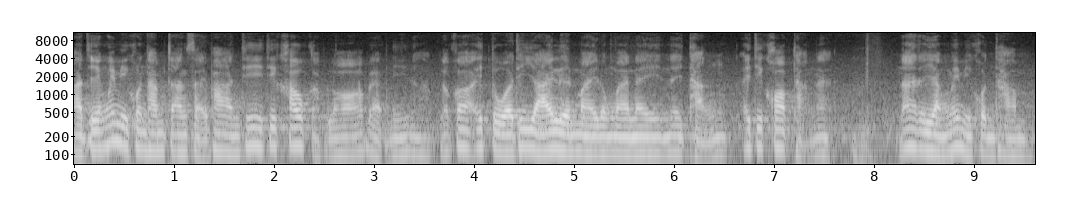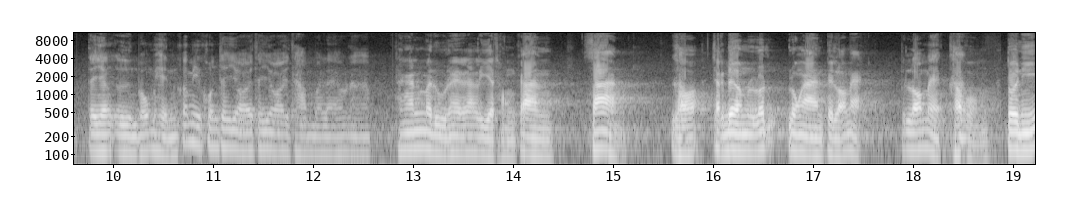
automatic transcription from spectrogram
อาจจะยังไม่มีคนทำจานสายพานที่ที่เข้ากับล้อแบบนี้นะครับ แล้วก็ไอ้ตัวที่ย้ายเรือนไม้ลงมาในในถังไอ้ที่ครอบถังน่ะน่าจะยังไม่มีคนทำแต่อย่างอื่นผมเห็นก็มีคนทยอยทยอยทำมาแล้วนะครับ ถ้างั้นมาดูในรายละเอียดของการสร้างล้อจากเดิมรถโรงงานเป็นล้อแม็กเป็นล้อแม็กครับผม ตัวนี้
